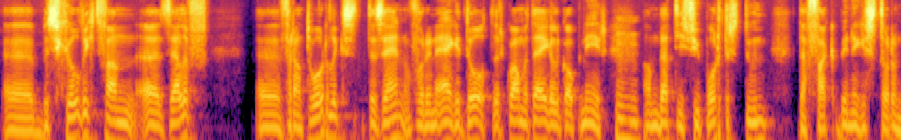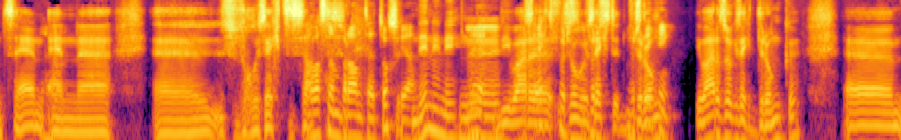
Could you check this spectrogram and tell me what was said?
eh beschuldigd van eh, zelf eh, verantwoordelijk te zijn voor hun eigen dood. Daar kwam het eigenlijk op neer Mhm. omdat die supporters toen dat vak binnengestormd zijn Ja. en eh eh zogezegd zat. Dat was een brand, hè, toch? Ja. Nee, nee, nee. Nee, nee. Die waren zogezegd dronken. Die waren zogezegd dronken. Ehm,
